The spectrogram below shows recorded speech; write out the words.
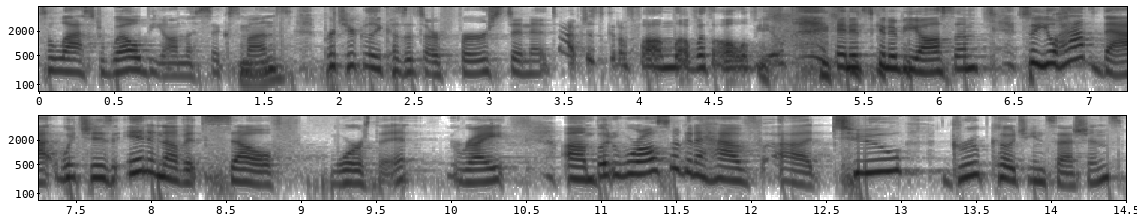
to last well beyond the 6 mm-hmm. months, particularly because it's our first and it, I'm just going to fall in love with all of you and it's going to be awesome. So you'll have that, which is in and of itself worth it right? Um, but we're also going to have uh, two group coaching sessions.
